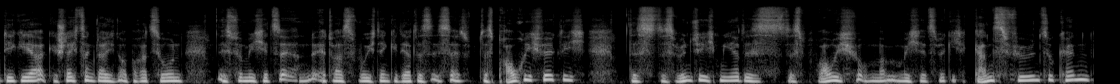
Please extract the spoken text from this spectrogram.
die geschlechtsangleichen Operation ist für mich jetzt etwas, wo ich denke, ja, das ist, das brauche ich wirklich, das, das wünsche ich mir, das, das brauche ich, um mich jetzt wirklich ganz fühlen zu können.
